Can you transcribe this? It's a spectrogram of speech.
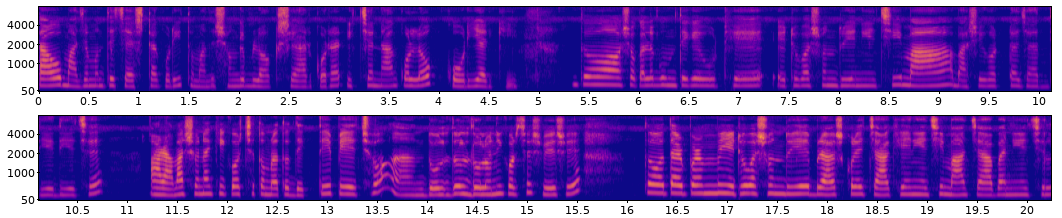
তাও মাঝে মধ্যে চেষ্টা করি তোমাদের সঙ্গে ব্লগ শেয়ার করার। ইচ্ছে না করলেও করি আর কি। তো সকালে ঘুম থেকে উঠে এঁঠো বাসন ধুয়ে নিয়েছি। মা বাসি ঘরটা ঝাড় দিয়ে দিয়েছে। আর আমার সোনা কি করছে তোমরা তো দেখতেই পেয়েছ। দোল দোল দোলনই করছে শুয়ে শুয়ে। তো তারপর আমি এঁঠো বাসন ধুয়ে ব্রাশ করে চা খেয়ে নিয়েছি। মা চা বানিয়েছিল।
